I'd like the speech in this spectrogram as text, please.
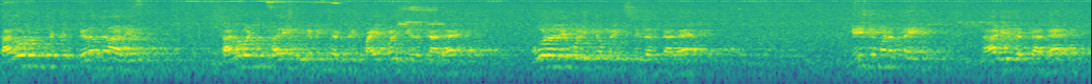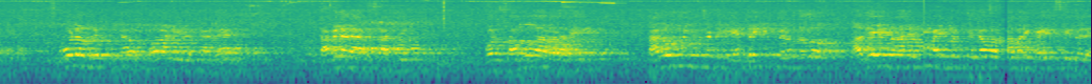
தகவலொழுக்கத்தின் பிறந்த நாளில் தகவல் அறிவு உரிமை பயன்படுத்தியதற்காக ஊழலை ஒழிக்க முயற்சி செய்ததற்காக நீதிமன்றத்தை நாடியதற்காக ஊழலுக்கு போராடியதற்காக தமிழக அரசாங்கம் ஒரு சமூகத்தை தகவல் உரிமை சட்டம் என்றைக்கு பிறந்ததோ அதே நாளில் பயன்படுத்திய ஒரு நபரை கைது செய்தது.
